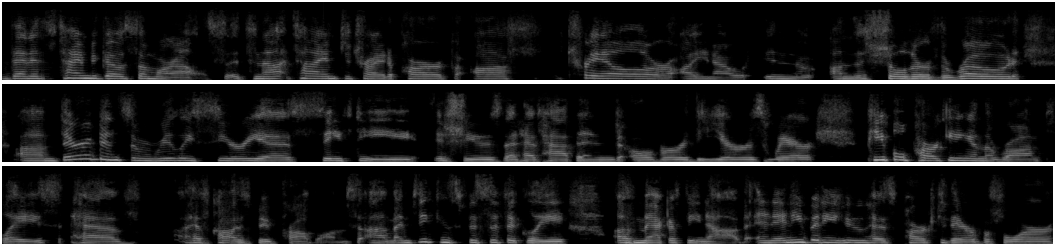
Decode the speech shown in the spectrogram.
then it's time to go somewhere else. It's not time to try to park off trail or uh, you know in the on the shoulder of the road. Um, there have been some really serious safety issues that have happened over the years where people parking in the wrong place have have caused big problems. Um, I'm thinking specifically of McAfee Knob, and anybody who has parked there before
